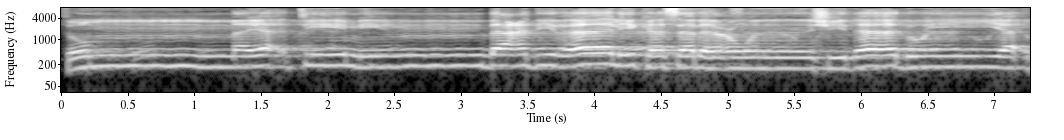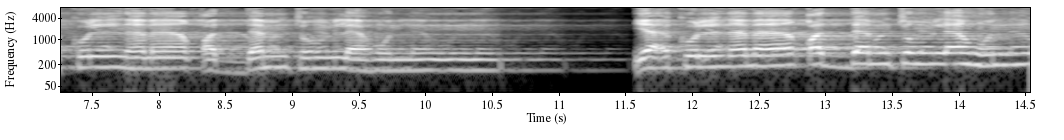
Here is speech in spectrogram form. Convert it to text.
ثم ياتي من بعد ذلك سبع شداد ياكلن ما قدمتم لهن ياكلن ما قدمتم لهن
